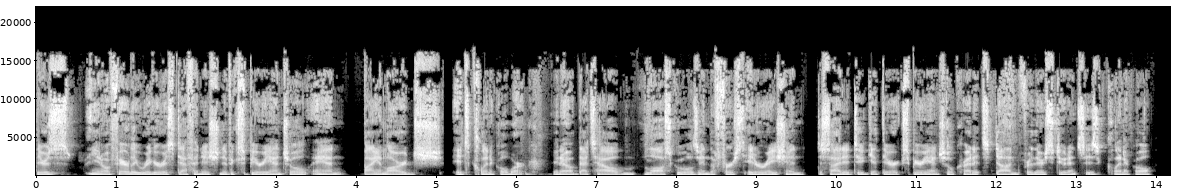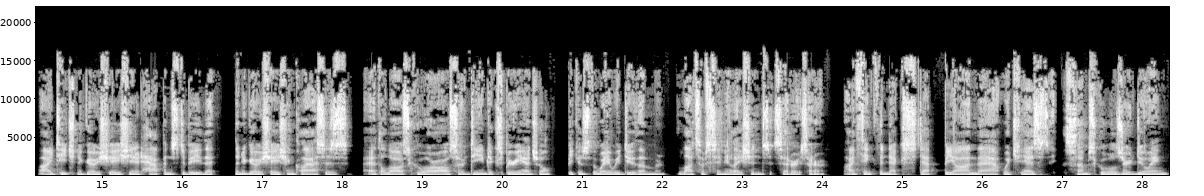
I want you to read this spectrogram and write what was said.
there's you know, a fairly rigorous definition of experiential and by and large, it's clinical work. You know, that's how law schools in the first iteration decided to get their experiential credits done for their students is clinical. I teach negotiation. It happens to be that the negotiation classes at the law school are also deemed experiential because the way we do them, lots of simulations, et cetera, et cetera. I think the next step beyond that, which as some schools are doing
